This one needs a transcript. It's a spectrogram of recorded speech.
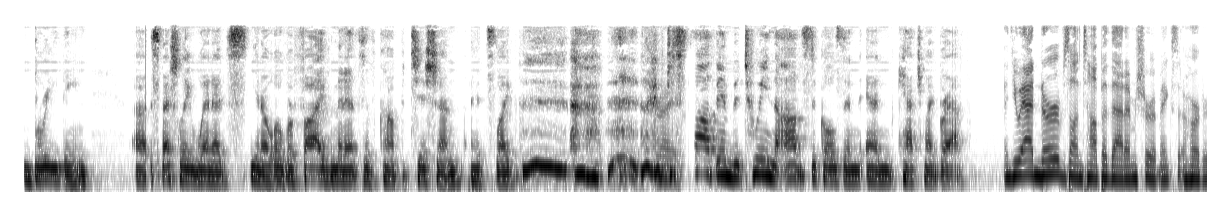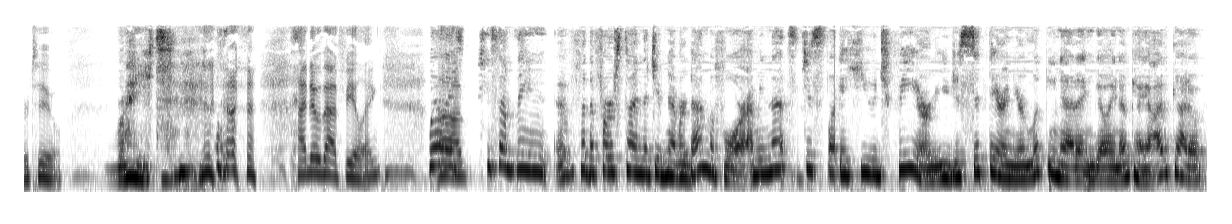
breathing. Uh, especially when it's you know over five minutes of competition, it's like I have right. to stop in between the obstacles and, and catch my breath. And you add nerves on top of that, I'm sure it makes it harder too. Right. I know that feeling. Well, uh, it's something uh, for the first time that you've never done before. I mean, that's just like a huge fear. You just sit there and you're looking at it and going, okay, I've got to,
